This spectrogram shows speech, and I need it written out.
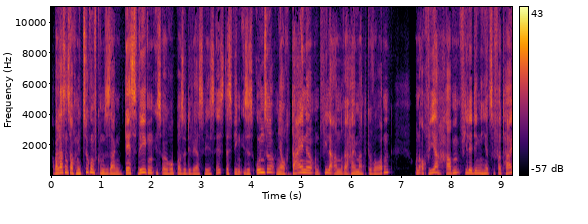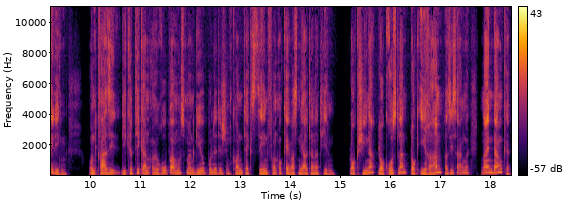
Aber lass uns auch in die Zukunft kommen zu sagen, deswegen ist Europa so divers, wie es ist. Deswegen ist es unsere und ja auch deine und viele andere Heimat geworden. Und auch wir haben viele Dinge hier zu verteidigen. Und quasi die Kritik an Europa muss man geopolitisch im Kontext sehen von, okay, was sind die Alternativen? Block China, Block Russland, Block Iran, was ich sagen will? Nein, danke.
